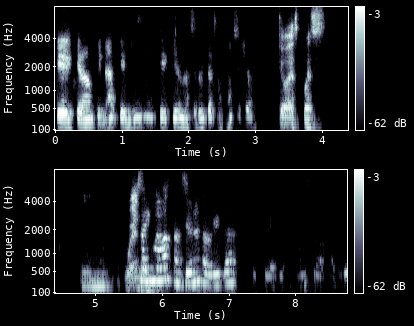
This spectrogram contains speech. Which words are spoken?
qué quieran opinar, qué, vienen, qué quieren hacer ahorita con Monse, yo. Que va después. Mm, Pues Bueno, hay nuevas canciones ahorita. este, que estamos trabajando.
